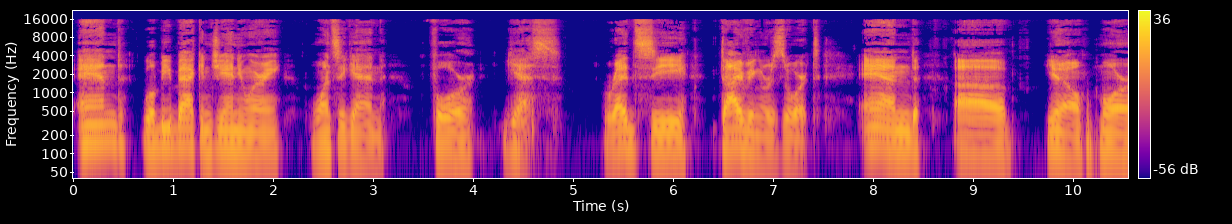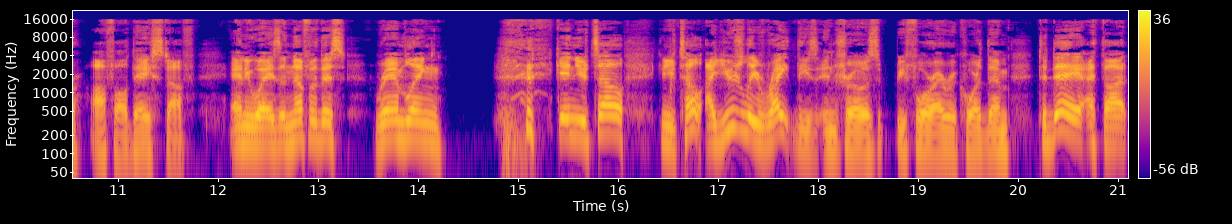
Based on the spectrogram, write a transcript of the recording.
And we'll be back in January once again for yes, Red Sea Diving Resort. And, uh, you know, more off all day stuff. Anyways, enough of this rambling. can you tell? Can you tell? I usually write these intros before I record them. Today I thought,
